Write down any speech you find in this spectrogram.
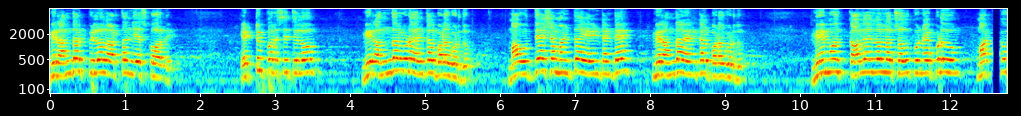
మీరు అందరు పిల్లలు అర్థం చేసుకోవాలి. ఎట్టి పరిస్థితిలో మీరు అందరు కూడా వెనకలు పడకూడదు. మా ఉద్దేశం అంటే ఏంటంటే మీరు అందరు వెనకలు పడకూడదు. మేము కాలేజీలలో చదువుకునేప్పుడు మాకు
